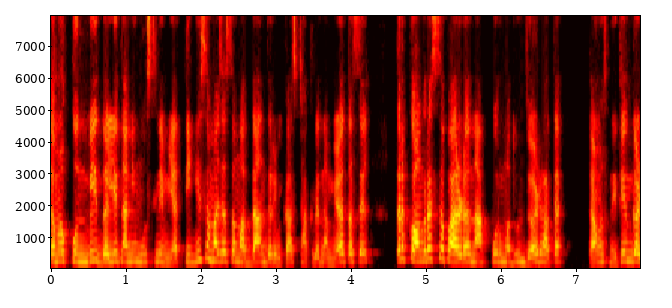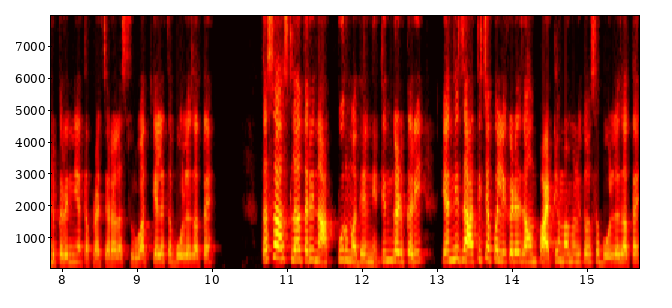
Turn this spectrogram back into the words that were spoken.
त्यामुळे कुणबी दलित आणि मुस्लिम या तिन्ही समाजाचं मतदान जर विकास ठाकरेंना मिळत असेल तर काँग्रेसचं पारडं नागपूरमधून जड राहत आहे त्यामुळे नितीन गडकरींनी आता प्रचाराला सुरुवात केल्याचं बोललं जात आहे तसं असलं तरी नागपूरमध्ये नितीन गडकरी यांनी जातीच्या पलीकडे जाऊन पाठिंबा मिळतो असं बोललं जात आहे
